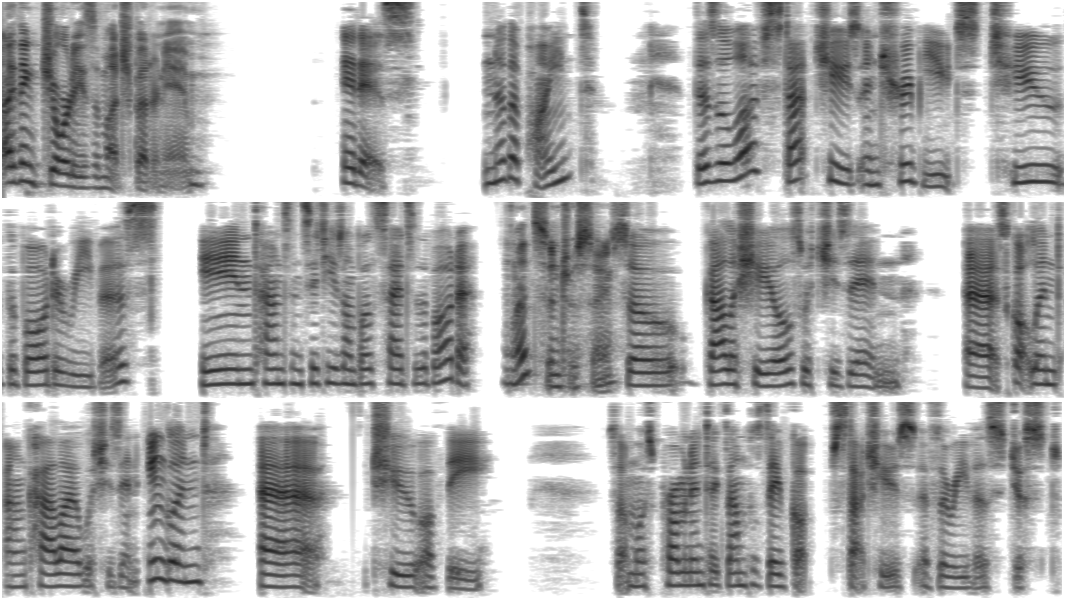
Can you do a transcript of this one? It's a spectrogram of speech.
I think Geordie's a much better name. It is. Another point. There's a lot of statues and tributes to the border reavers in towns and cities on both sides of the border. That's interesting. So Galashiels, which is in uh, Scotland, and Carlisle, which is in England, uh, two of the sort of most prominent examples. They've got statues of the reavers just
